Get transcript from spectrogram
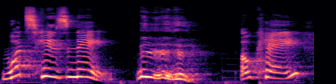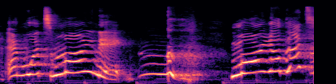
What's his name? Okay, and what's my name? Mario, that's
